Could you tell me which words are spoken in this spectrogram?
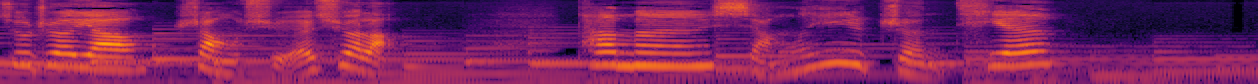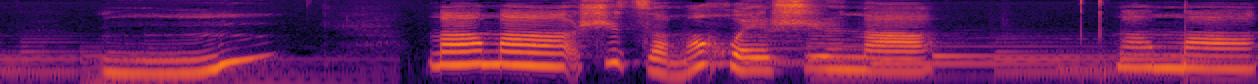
就这样上学去了。他们想了一整天。嗯，妈妈是怎么回事呢？妈妈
